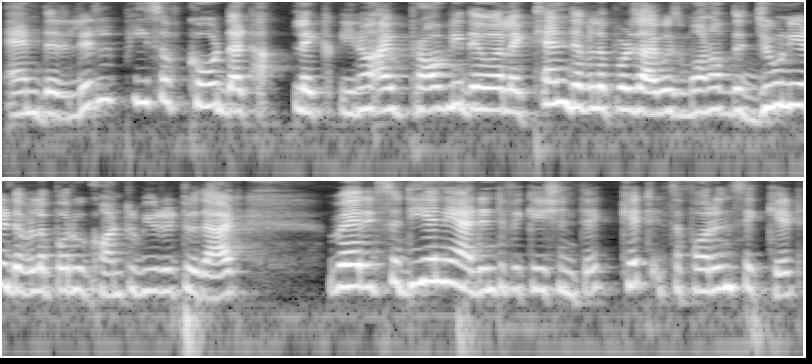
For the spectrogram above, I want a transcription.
and the little piece of code that like you know i probably there were like 10 developers. I was one of the junior developer who contributed to that where it's a DNA identification kit, it's a forensic kit,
